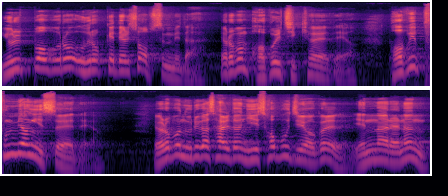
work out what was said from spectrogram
율법으로 의롭게 될 수 없습니다. 여러분 법을 지켜야 돼요. 법이 분명히 있어야 돼요. 여러분 우리가 살던 이 서부 지역을 옛날에는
